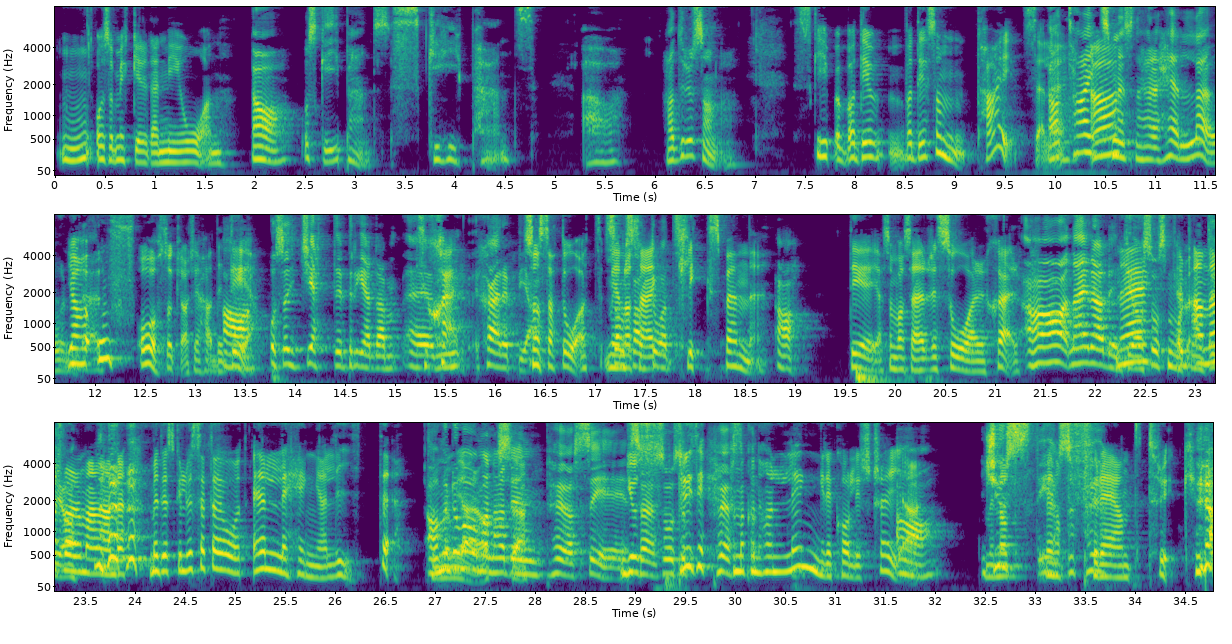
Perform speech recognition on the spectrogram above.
mm, och så mycket det där neon. Ja, och skipants. Ski pants. Ja. Hade du sådana? Ski, var, det, var det som tights eller? Ja, tights med såna här hälla under. Ja, uff, åh såklart jag hade Ja, det. och så jättebreda eh, skärp. skärp ja. Som satt åt med Som någon sån här åt. klickspänne. ja. Det jag, som var så här resårskärp. Ja, nej det hade inte jag, så smart annars jag. var de andra. Men det skulle sätta åt eller hänga lite. Ja, men då var om man också. hade en pösig... Just, så, så, så, precis, pös, man kunde ha en längre collegetröja. Ja, Med just något, det. med något fränt tryck.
